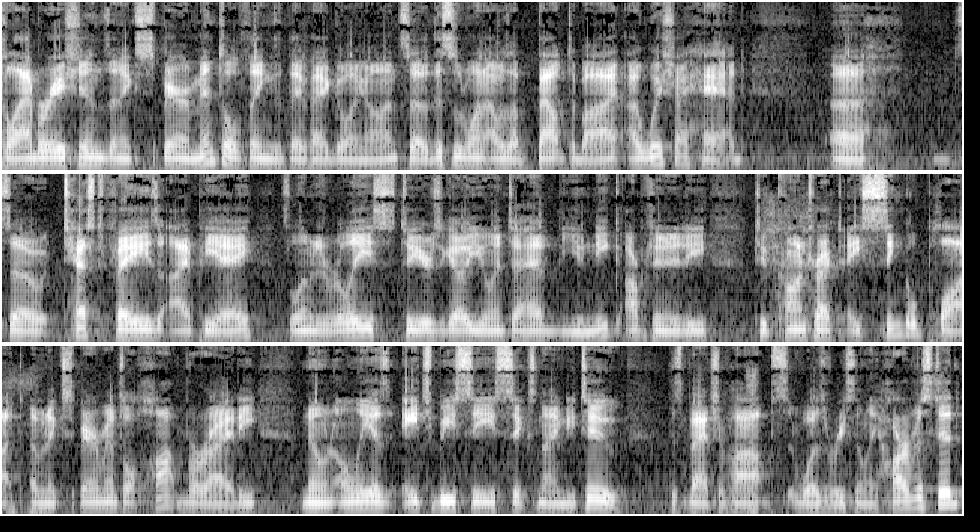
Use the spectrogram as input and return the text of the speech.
Collaborations and experimental things that they've had going on. So this is one I was about to buy. I wish I had. Uh, so Test Phase IPA. It's a limited release. Two years ago, Uinta had the unique opportunity to contract a single plot of an experimental hop variety known only as HBC 692. This batch of hops was recently harvested,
